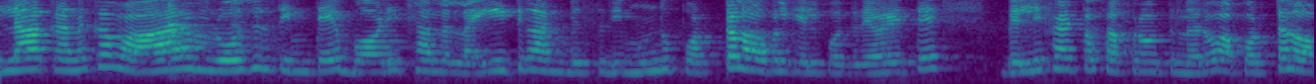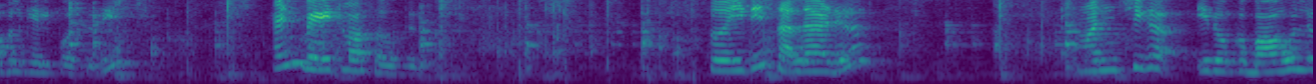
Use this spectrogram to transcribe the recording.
ఇలా కనుక వారం రోజులు తింటే బాడీ చాలా లైట్గా అనిపిస్తుంది. ముందు పొట్ట లోపలికి వెళ్ళిపోతుంది. ఎవరైతే బెల్లి ఫ్యాట్తో సఫర్ అవుతున్నారో ఆ పొట్ట లోపలికి వెళ్ళిపోతుంది. అండ్ వెయిట్ లాస్ అవుతుంది. సో ఇది సలాడ్. మంచిగా ఇది ఒక బౌల్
